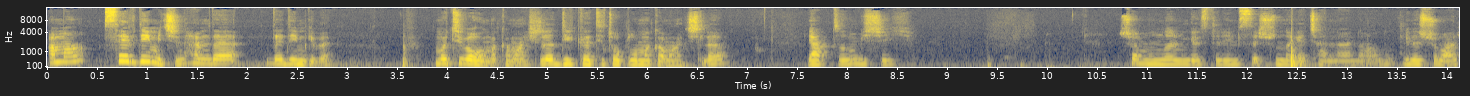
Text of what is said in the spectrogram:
Ama sevdiğim için hem de dediğim gibi motive olmak amaçlı, dikkati toplamak amaçlı yaptığım bir şey. Şu mumlarımı göstereyim size. Şunu da geçenlerde aldım. Bir de şu var.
